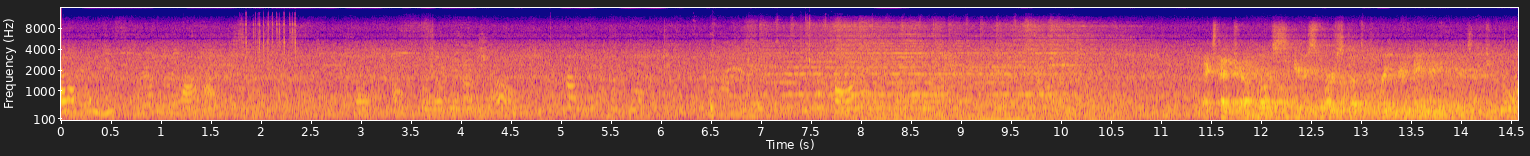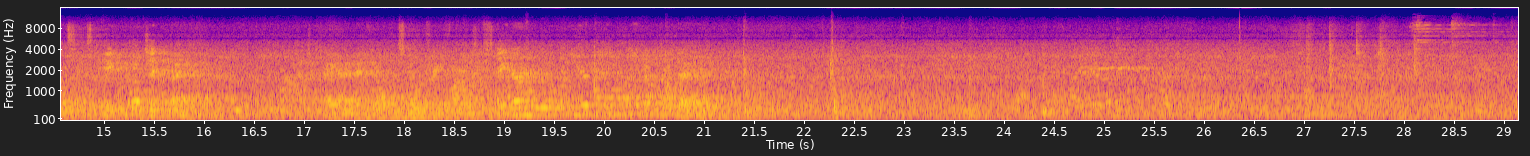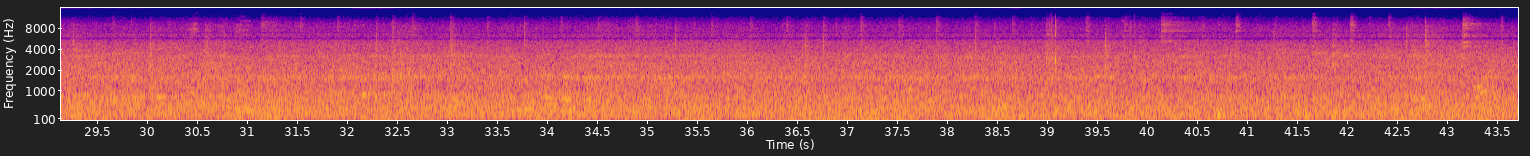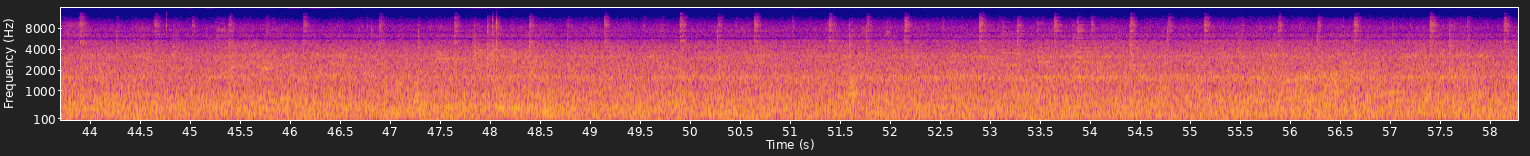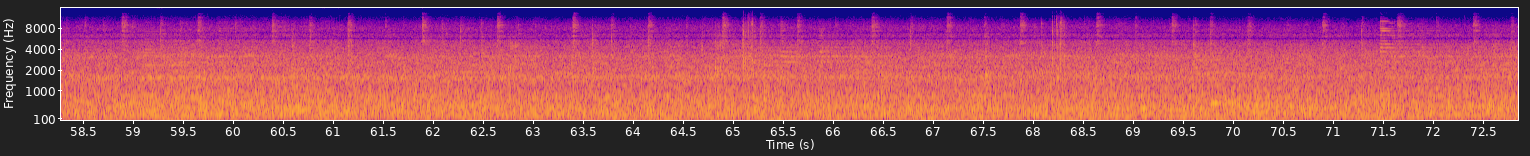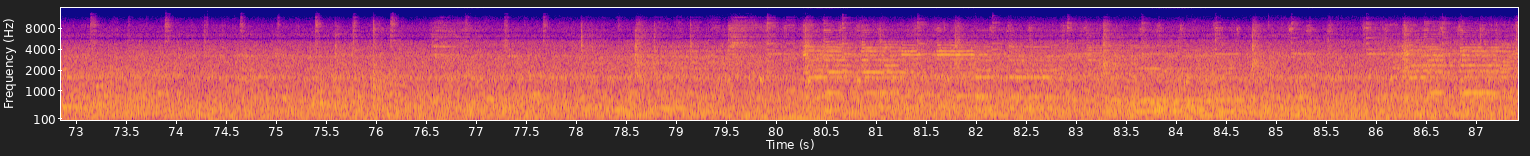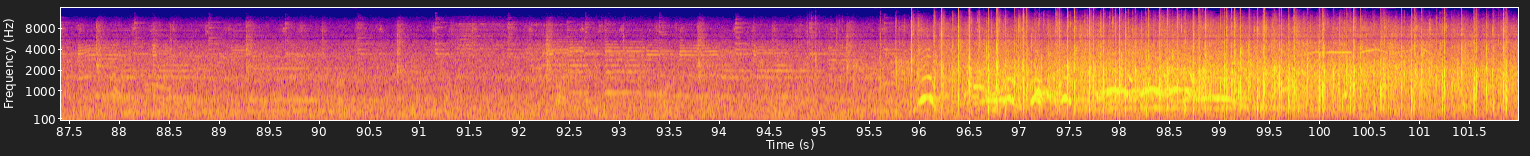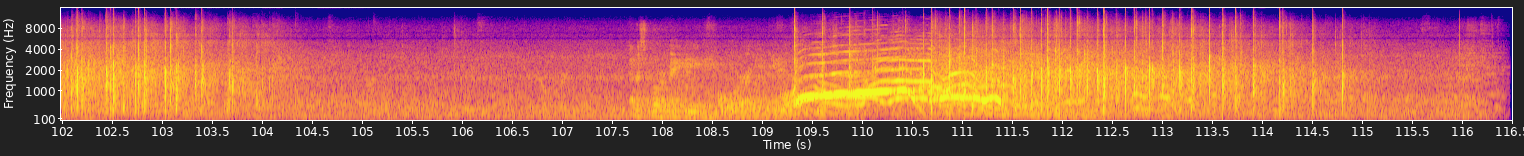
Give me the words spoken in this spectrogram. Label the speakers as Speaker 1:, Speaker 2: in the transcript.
Speaker 1: settle in. You really relax. So hopefully it'll be a good show.
Speaker 2: Next entry, of course, here's first of three remaining. Here's entry 168, Magic Man. Magic Man and the Open Snow Tree and a score of 84.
